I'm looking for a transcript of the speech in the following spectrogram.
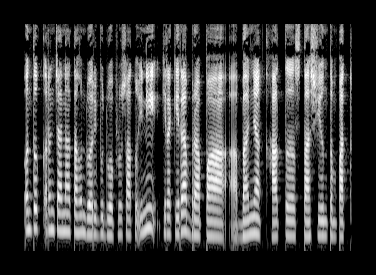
Untuk rencana tahun 2021 ini kira-kira berapa uh, banyak halte stasiun tempat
